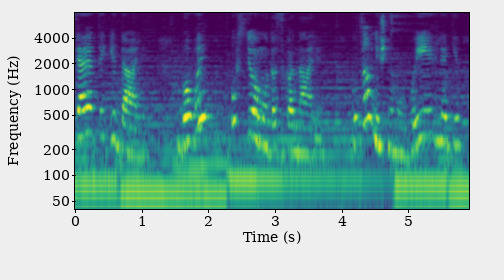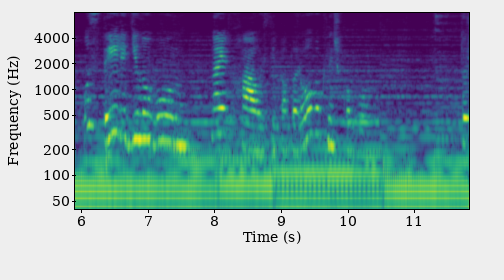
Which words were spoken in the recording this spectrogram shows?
сяяти і далі, бо ви у всьому досконалі, у зовнішньому вигляді, у стилі діловому, навіть в хаосі паперово-книжковому. Тож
